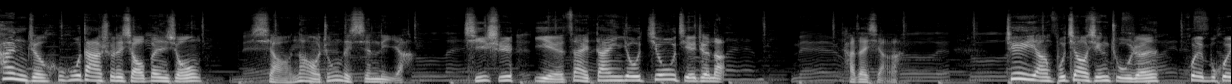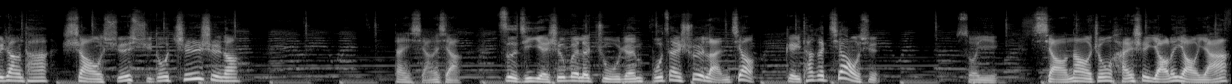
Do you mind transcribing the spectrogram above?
看着呼呼大睡的小笨熊，小闹钟的心里呀，其实也在担忧纠结着呢。他在想啊。这样不叫醒主人，会不会让他少学许多知识呢？但想想自己也是为了主人不再睡懒觉，给他个教训，所以小闹钟还是咬了咬牙，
